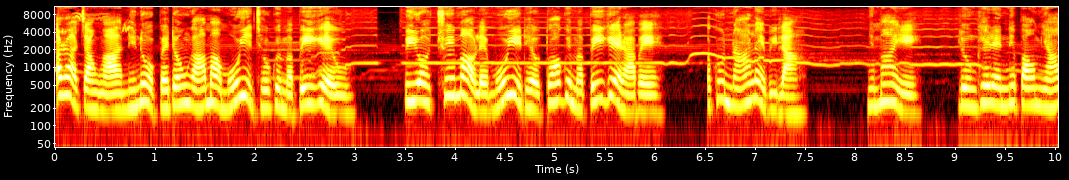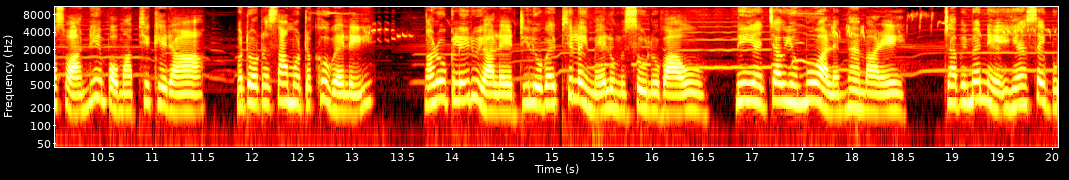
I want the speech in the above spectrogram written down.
အဲ့ဒါကြောင့်ငါနင်တို့ဘယ်တုန်းကမှမိုးရီချိုးခွင့်မပေးခဲ့ဘူး ပြီးတော့ချွေးမောက်လည်းမိုးရီထဲကိုတွားခွင့်မပေးခဲ့တာပဲအခုနားလည်ပြီလားညီမရေလွန်ခဲ့တဲ့နှစ်ပေါင်းများစွာနင့်အပေါ်မှာဖြစ်ခဲ့တာမတော်တဆမှုတစ်ခုပဲလေငါတို့ကလေးတွေကလည်းဒီလိုပဲဖြစ်လိမ့်မယ်လို့မဆိုလိုပါဘူးနင်ရဲ့ကြောက်ရွံ့မှုကလည်းမှန်ပါတယ်ဒါပေမဲ့နင်အရင်စိတ်ပူ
